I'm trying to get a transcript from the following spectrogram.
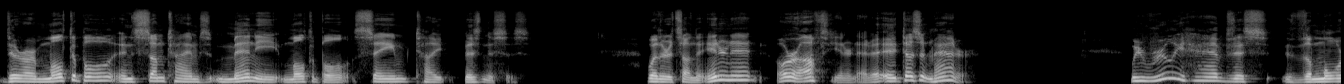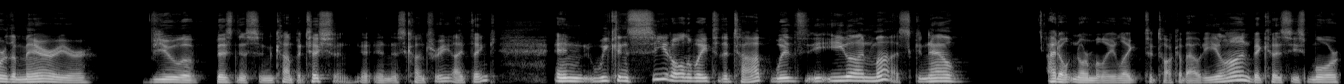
there are multiple and sometimes many multiple same type businesses. Whether it's on the internet or off the internet, it doesn't matter. We really have this the more the merrier view of business and competition in this country, I think. And we can see it all the way to the top with Elon Musk. Now, I don't normally like to talk about Elon because he's more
